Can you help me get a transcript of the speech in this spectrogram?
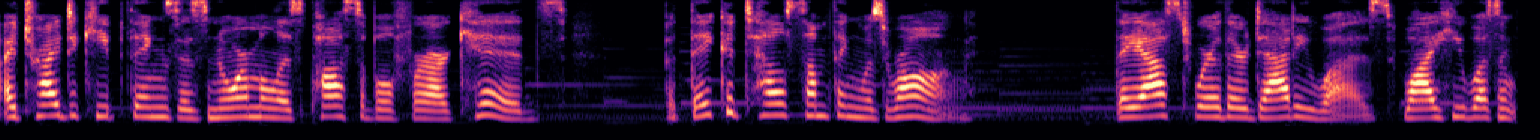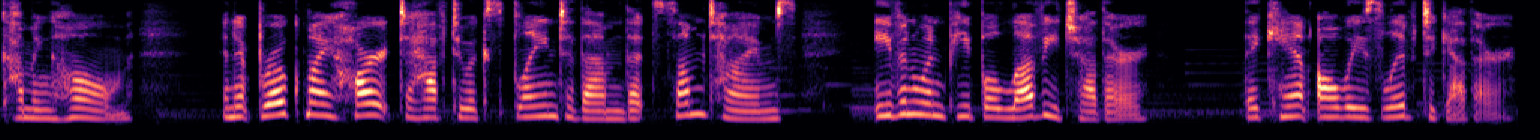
I tried to keep things as normal as possible for our kids, but they could tell something was wrong. They asked where their daddy was, why he wasn't coming home, and it broke my heart to have to explain to them that sometimes, even when people love each other, they can't always live together.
